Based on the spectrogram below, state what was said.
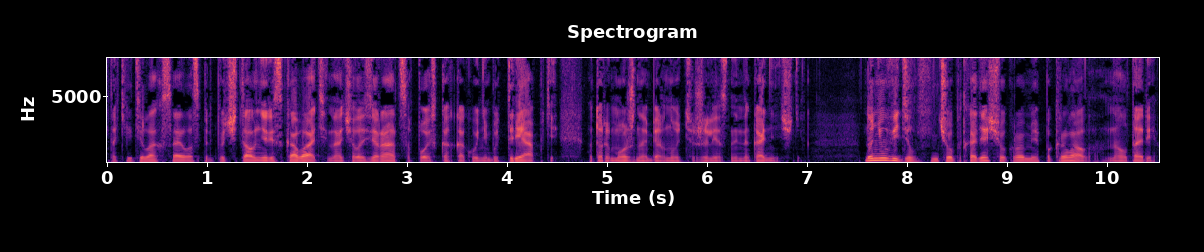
В таких делах Сайлос предпочитал не рисковать и начал озираться в поисках какой-нибудь тряпки, которой можно обернуть железный наконечник. Но не увидел ничего подходящего, кроме покрывала на алтаре.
